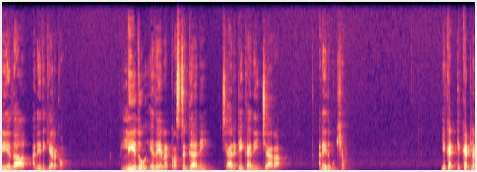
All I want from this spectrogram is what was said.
లేదా అనేది కీలకం. లేదు ఏదైనా ట్రస్ట్కి కానీ చారిటీ కానీ ఇచ్చారా అనేది ముఖ్యం. ఇక టికెట్ల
